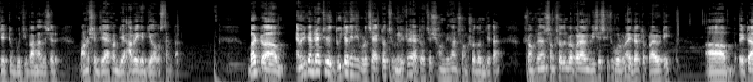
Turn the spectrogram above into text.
যেটুকু বুঝি বাংলাদেশের মানুষের যে এখন যে আবেগের যে অবস্থানটা। বাট আমেরিকানরা অ্যাকচুয়ালি দুইটা জিনিস বলেছে। একটা হচ্ছে মিলিটারি, একটা হচ্ছে সংবিধান সংশোধন যেটা। সংবিধান সংশোধন ব্যাপারে আমি বিশেষ কিছু বলব না এটা একটা প্রায়োরিটি এটা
